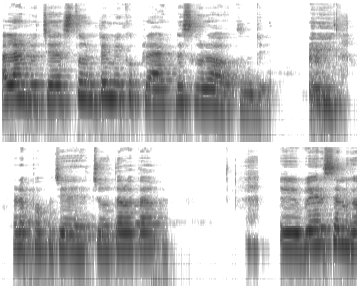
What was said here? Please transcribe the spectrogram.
అలాంటివి చేస్తుంటే మీకు ప్రాక్టీస్ కూడా అవుతుంది. వడపప్పు చేయొచ్చు. తర్వాత ఈ వేరుశనగ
